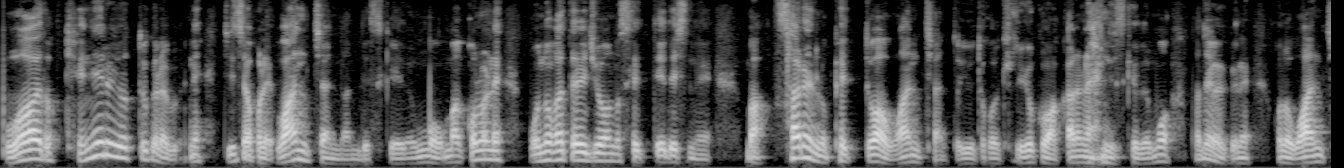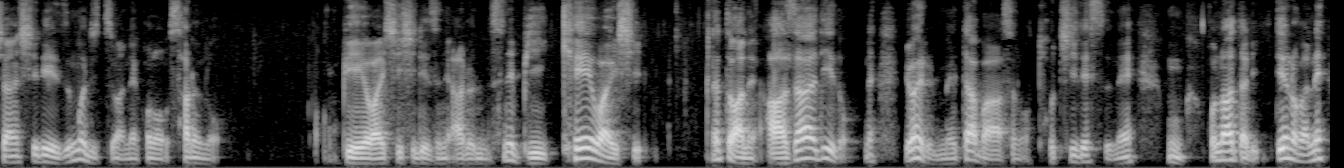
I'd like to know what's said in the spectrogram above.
Bored Kennel Yacht Club ね。実はこれワンちゃんなんですけれども、まあ、このね、物語上の設定ですね。まあ、猿のペットはワンちゃんというところちょっとよくわからないんですけども、とにかくね、このワンちゃんシリーズも実はね、この猿の BAYC シリーズにあるんですね。BKYC。あとはね、アザーディード、ね、いわゆるメタバースの土地ですね。うん、このあたりっていうのがね、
